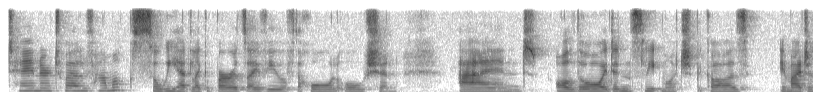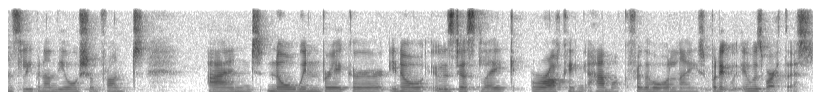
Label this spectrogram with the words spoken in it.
10 or 12 hammocks. So we had like a bird's eye view of the whole ocean. And although i didn't sleep much because imagine sleeping on the ocean front and no windbreaker you know it was just like rocking a hammock for the whole night. But it, it was worth it.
